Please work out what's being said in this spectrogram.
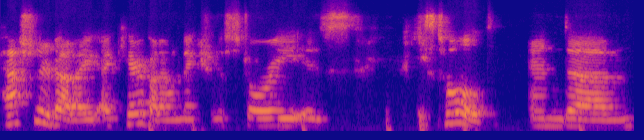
passionate about. I, I care about. I want to make sure the story is, is told. And um,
